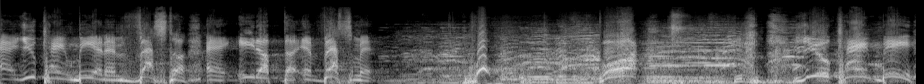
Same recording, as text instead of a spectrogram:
And you can't be an investor and eat up the investment. Boy, you can't be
